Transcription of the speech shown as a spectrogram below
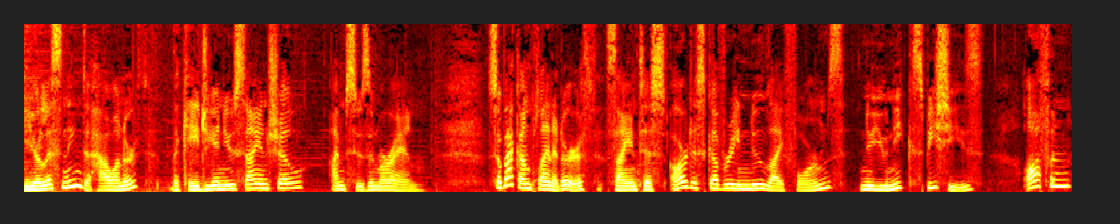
You're listening to How on Earth, the KGNU Science Show. I'm Susan Moran. So, back on planet Earth, scientists are discovering new life forms, new unique species, often,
